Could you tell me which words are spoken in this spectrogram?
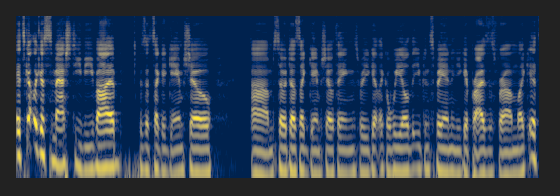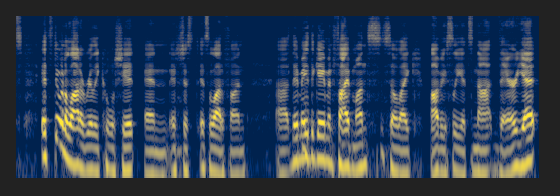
it's got like a Smash TV vibe because it's like a game show. Um, so it does like game show things where you get like a wheel that you can spin and you get prizes from. Like it's it's doing a lot of really cool shit, and it's just it's a lot of fun. Uh, they made the game in five months, so like obviously it's not there yet,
